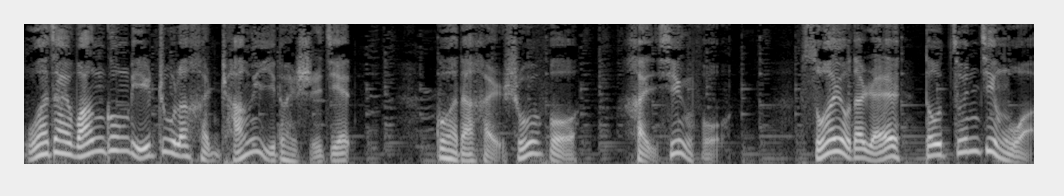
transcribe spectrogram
我在王宫里住了很长一段时间，过得很舒服，很幸福，所有的人都尊敬我。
